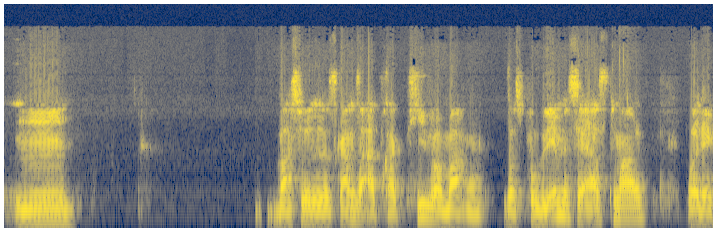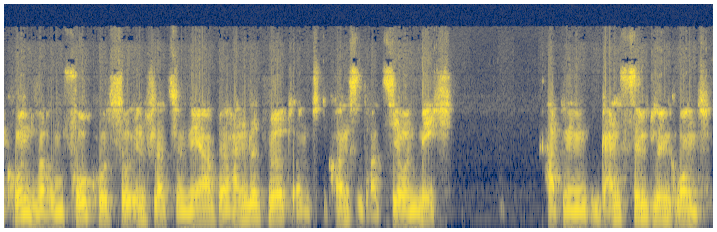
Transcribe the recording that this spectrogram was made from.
Mm. Was würde das Ganze attraktiver machen? Das Problem ist ja erstmal, oder der Grund, warum Fokus so inflationär behandelt wird und Konzentration nicht, hat einen ganz simplen Grund.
